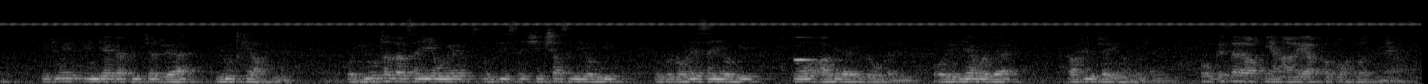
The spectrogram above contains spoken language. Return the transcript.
इट मीन इंडिया का फ्यूचर जो है यूथ के हाथ में है। और यूथ अगर सही होंगे, उनकी शिक्षा सही होगी, उनको नॉलेज सही होगी तो आगे जाके ग्रो करेंगे। और इंडिया को जो है, काफ़ी ऊँचाई में पहुँचाएँगे। ओके सर आप यहाँ आए, आपका बहुत बहुत धन्यवाद।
